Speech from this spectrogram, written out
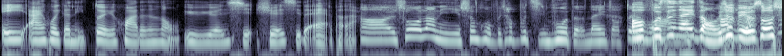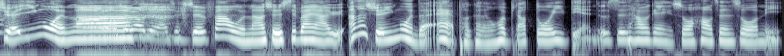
AI 会跟你对话的那种语言学学习的 App 啊。啊，说让你生活比较不寂寞的那一种。哦，不是那一种，就比如说学英文啦，啊、了解了解，学法文啦，学西班牙语啊。那学英文的 App 可能会比较多一点，就是他会跟你说，号称说你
